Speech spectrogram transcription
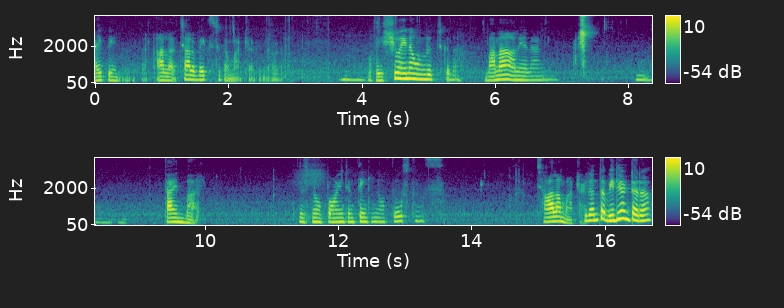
అయిపోయింది. అలా చాలా వెక్స్డ్గా మాట్లాడింది ఆవిడ. ఒక ఇష్యూ అయినా ఉండొచ్చు కదా. మన అనేదాన్ని. Time bar this no point in thinking of those things చాలా మాట్లాడారు. ఇదంతా విధి అంటారా?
